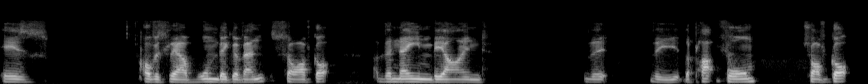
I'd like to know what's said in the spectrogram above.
is obviously I've won big events, so I've got the name behind the the the platform. So I've got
